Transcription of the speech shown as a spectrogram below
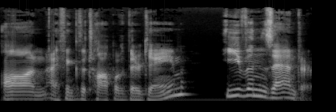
on, I think, the top of their game, even Xander.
